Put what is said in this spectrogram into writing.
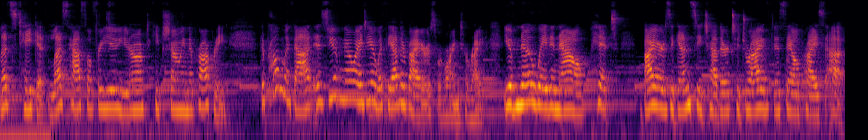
let's take it. Less hassle for you, you don't have to keep showing the property. The problem with that is you have no idea what the other buyers were going to write. You have no way to now pit buyers against each other to drive the sale price up.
